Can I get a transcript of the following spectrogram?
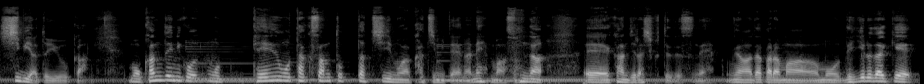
シビアというか、もう完全にこう、もう点をたくさん取ったチームが勝ちみたいなね、まあそんな、えー、感じらしくてですね。だからまあもうできるだけ、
